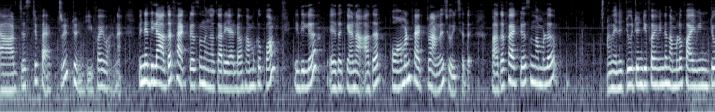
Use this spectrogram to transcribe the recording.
ലാർജസ്റ്റ് ഫാക്ടർ ട്വന്റി ഫൈവ് ആണ്. പിന്നെ ഇതിൽ അതർ ഫാക്ടേഴ്സ് നിങ്ങൾക്കറിയാമല്ലോ നമുക്കിപ്പം ഇതിൽ ഏതൊക്കെയാണ്? അതർ കോമൺ ഫാക്ടറാണ് ചോദിച്ചത്. അപ്പോൾ അതർ ഫാക്ടേഴ്സ് നമ്മൾ പിന്നെ ടു ട്വന്റി ഫൈവിന്റെ നമ്മൾ ഫൈവ് ഇന്റു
